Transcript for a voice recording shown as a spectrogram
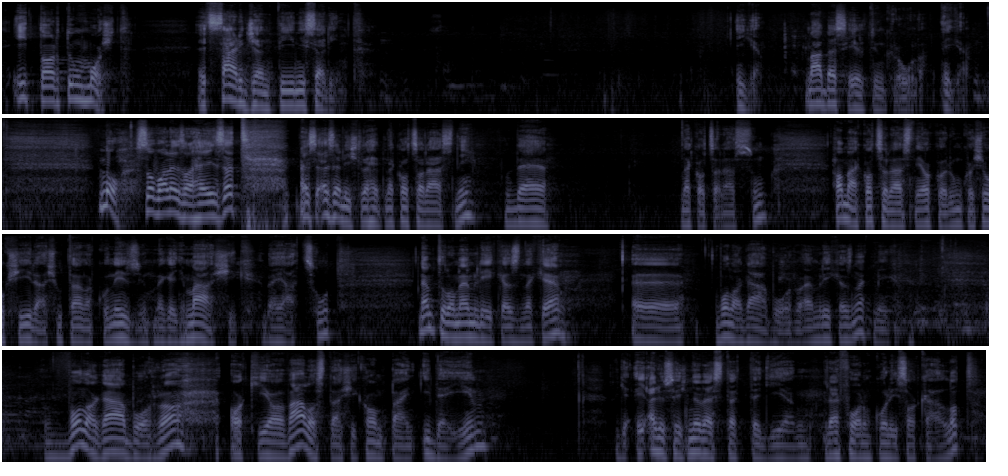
Itt tartunk most, egy Sargentini szerint. Igen, már beszéltünk róla. Igen. No, szóval ez a helyzet, ez, ezen is lehetne kacarászni, de ne kacarásszunk. Ha már kacarászni akarunk a sok sírás után, akkor nézzünk meg egy másik bejátszót. Nem tudom, emlékeznek-e, Vona Gáborra emlékeznek még? Vona Gáborra, aki a választási kampány idején, ugye először is növesztett egy ilyen reformkori szakállat,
